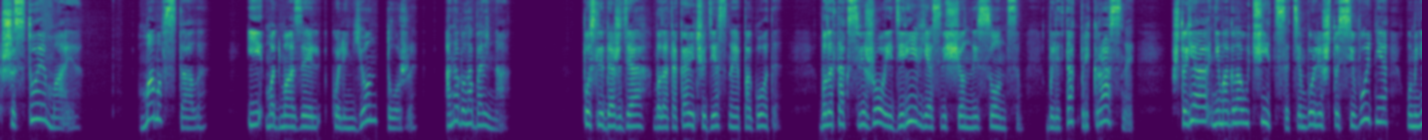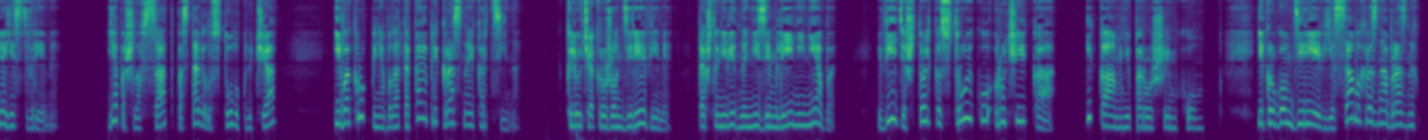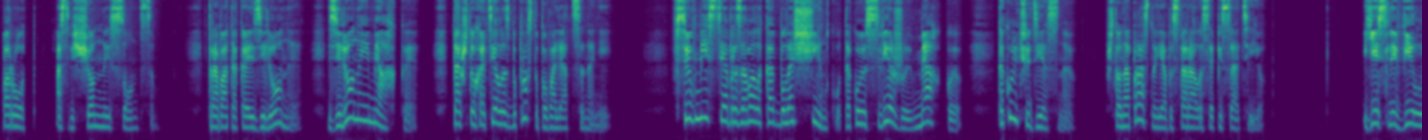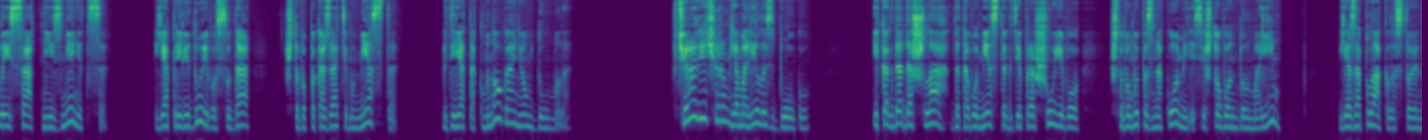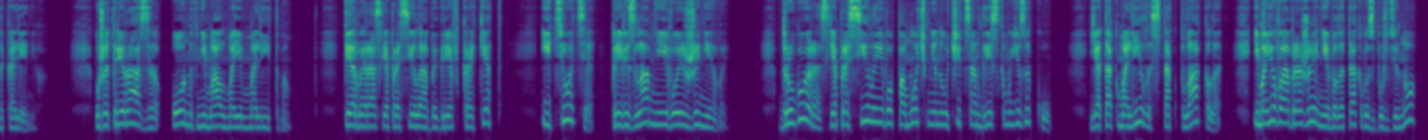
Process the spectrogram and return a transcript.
6 мая. Мама встала, и мадемуазель Колиньон тоже. Она была больна. После дождя была такая чудесная погода. Было так свежо, и деревья, освещенные солнцем, были так прекрасны, что я не могла учиться, тем более, что сегодня у меня есть время. Я пошла в сад, поставила стул у ключа, и вокруг меня была такая прекрасная картина. Ключ окружен деревьями, так что не видно ни земли, ни неба. Видишь только струйку ручейка и камни, поросшие мхом. И кругом деревья самых разнообразных пород, освещенные солнцем. Трава такая зеленая, зеленая и мягкая, так что хотелось бы просто поваляться на ней. Все вместе образовало как бы лощинку, такую свежую, мягкую, такую чудесную, что напрасно я бы старалась описать ее. Если вилла и сад не изменятся, я приведу его сюда, чтобы показать ему место, где я так много о нем думала. Вчера вечером я молилась Богу, и когда дошла до того места, где прошу его, чтобы мы познакомились и чтобы он был моим, я заплакала, стоя на коленях. Уже три раза он внимал моим молитвам. Первый раз я просила об игре в крокет, и тетя привезла мне его из Женевы. Другой раз я просила его помочь мне научиться английскому языку. Я так молилась, так плакала, и мое воображение было так возбуждено,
